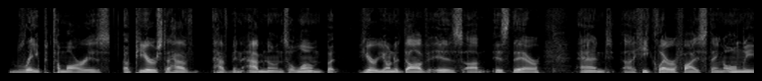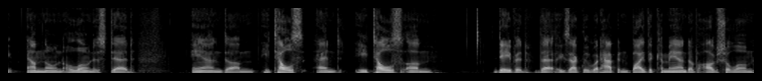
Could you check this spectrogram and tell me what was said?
rape Tamar is appears to have have been Amnon's alone, but here Yonadav is um, is there, and uh, he clarifies thing. Only Amnon alone is dead, and um, he tells and he tells um, David that exactly what happened by the command of Avshalom.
